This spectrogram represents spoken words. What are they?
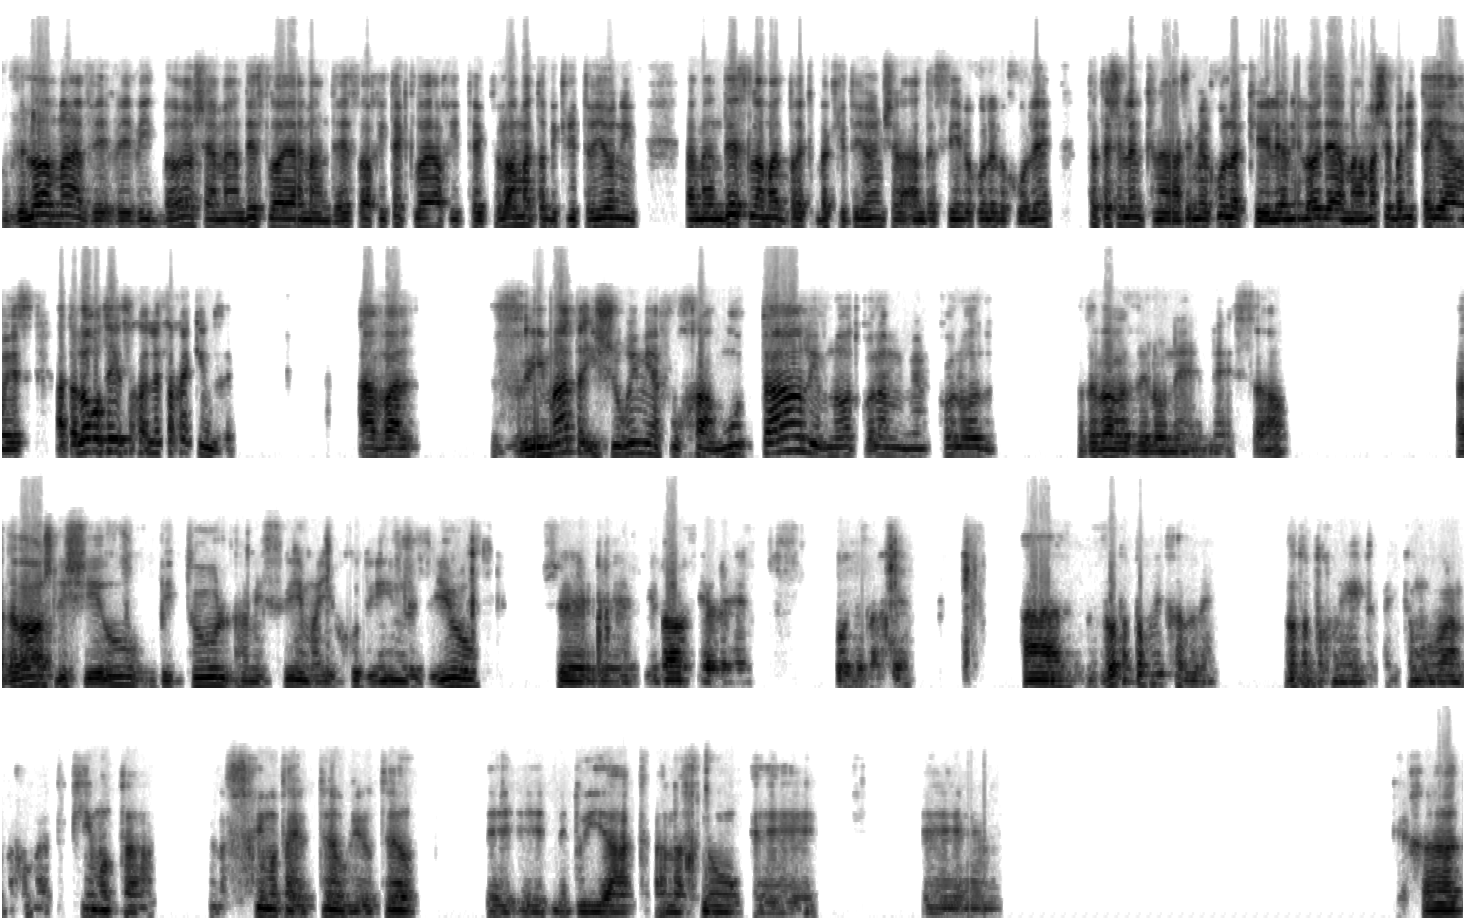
ולא עמד, והתברר שהמהנדס לא היה מהנדס, והארכיטקט לא היה ארכיטקט, ולא עמדת בקריטריונים, והמהנדס לא עמד בקריטריונים של ההנדסים וכולי וכולי, אתה תשלם קנס, הם ילכו לכלא, אני לא יודע מה, מה שבנית ייהרס, אתה לא רוצה לשחק עם זה. אבל זרימת האישורים היא הפוכה, מותר לבנות כל, כל עוד הדבר הזה לא נאסר. הדבר השלישי הוא ביטול המיסים הייחודיים לדיור שדיברתי עליהם קודם לכן. אז זאת התוכנית חברים, זאת התוכנית, כמובן אנחנו מעתיקים אותה, מנסחים אותה יותר ויותר אה, אה, מדויק, אנחנו אה, אה, אחד,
